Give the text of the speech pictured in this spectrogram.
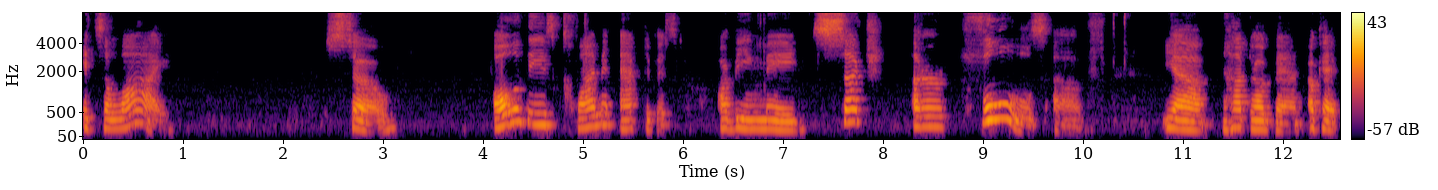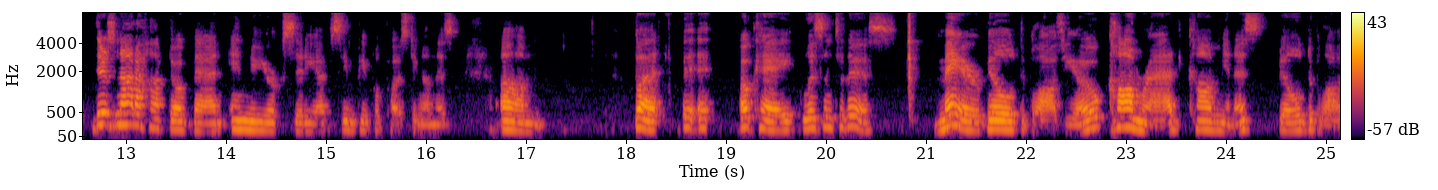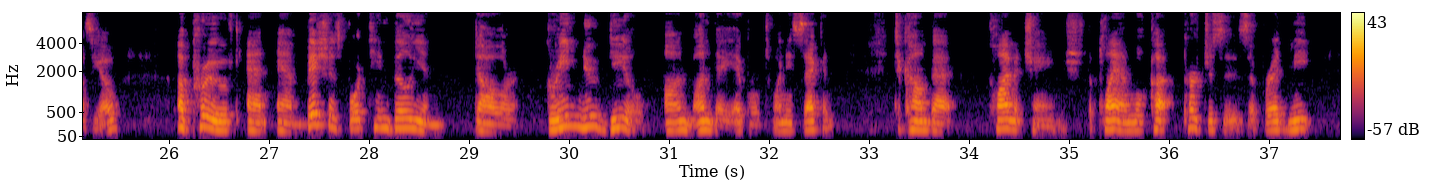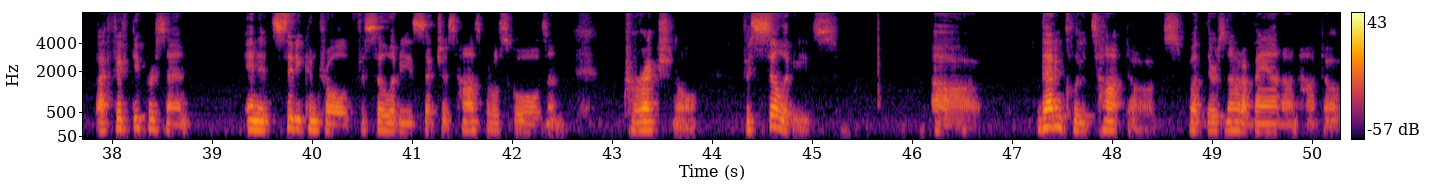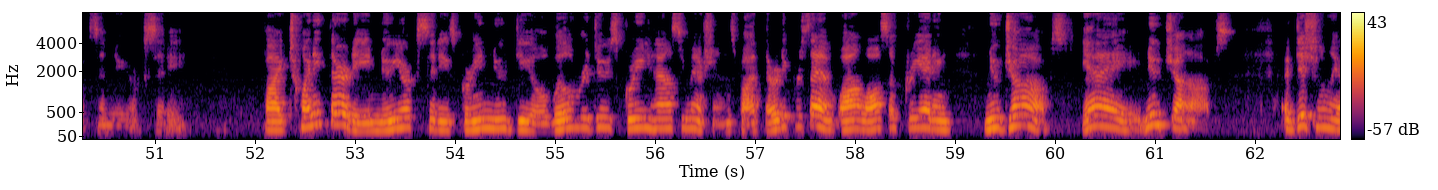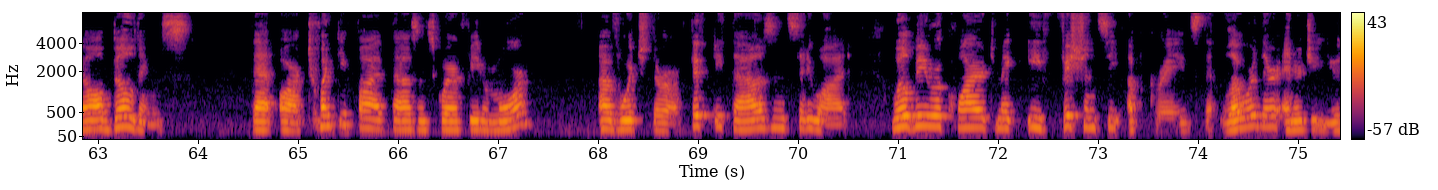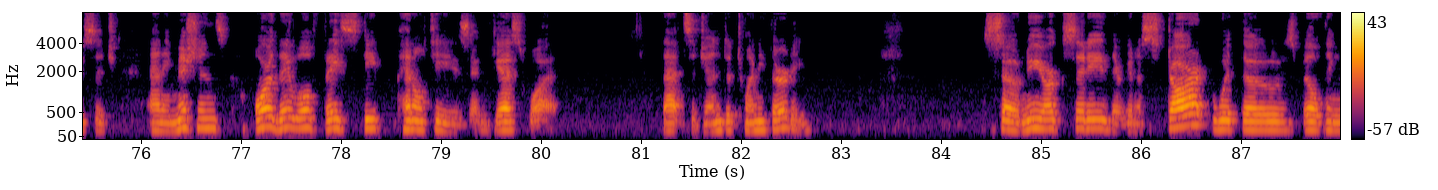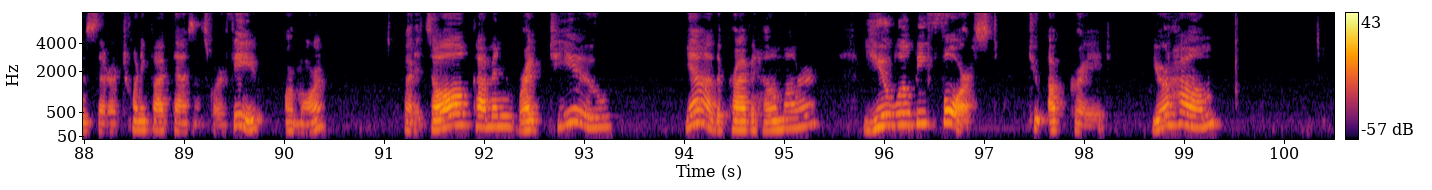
It's a lie. So, all of these climate activists are being made such utter fools of. Yeah, hot dog ban. Okay, there's not a hot dog ban in New York City. I've seen people posting on this. Um, but, eh, eh, okay, listen to this. Mayor Bill de Blasio, comrade, communist Bill de Blasio, approved an ambitious $14 billion Green New Deal on Monday, April 22nd, to combat climate change. The plan will cut purchases of red meat by 50% in its city controlled facilities such as hospital, schools, and correctional facilities. Uh, that includes hot dogs, but there's not a ban on hot dogs in New York City. By 2030, New York City's Green New Deal will reduce greenhouse emissions by 30% while also creating new jobs. Yay, new jobs. Additionally, all buildings that are 25,000 square feet or more, of which there are 50,000 citywide, will be required to make efficiency upgrades that lower their energy usage and emissions or they will face steep penalties. And guess what? That's Agenda 2030. So, New York City, they're going to start with those buildings that are 25,000 square feet or more, but it's all coming right to you. Yeah, the private homeowner. You will be forced to upgrade your home,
